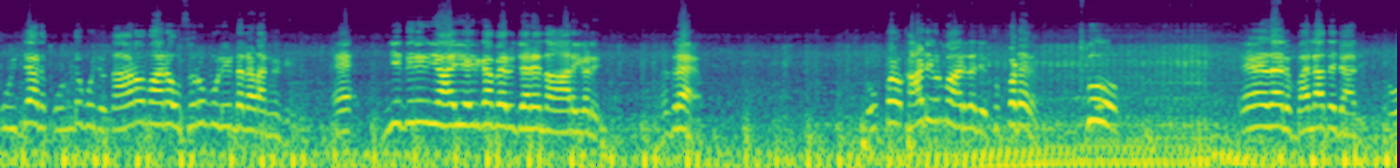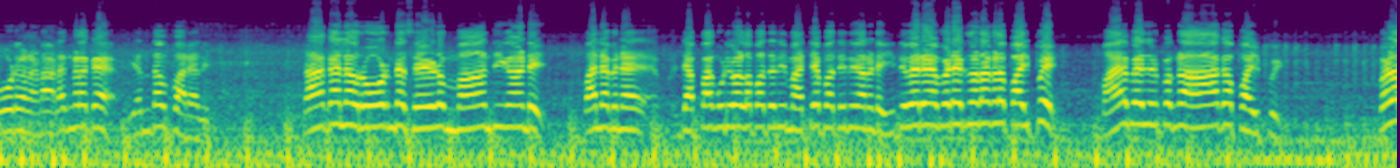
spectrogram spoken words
കുജാണ് കുണ്ട് കുജും നാണോ മാനോ ഉസുറും പുളി ഉണ്ടല്ലോ അങ്ങക്ക്? ഏ ഇനി ഇതിന് ന്യായീകരിക്കാൻ വരും ചില നാറികൾ. മനസ്സിലേ തുപ്പ കാടി കൊണ്ട് മാറി തന്നെ തുപ്പട്ടെ. ഏതായാലും വല്ലാത്ത ജാതി. റോഡുകളാണ്. അടങ്ങളൊക്കെ എന്താ പറയാതെ സകല റോഡിന്റെ സൈഡും മാന്തികാണ്ട് പല പിന്നെ ജപ്പാൻ കുടിവെള്ള പദ്ധതി മറ്റേ പദ്ധതി എന്ന് പറഞ്ഞിട്ട് ഇതുവരെ എവിടെ ഇരുന്നു നിങ്ങളെ പൈപ്പ് മഴ പെയ്തിപ്പോൾ നിങ്ങൾ ആകെ പൈപ്പ് ഇവിടെ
